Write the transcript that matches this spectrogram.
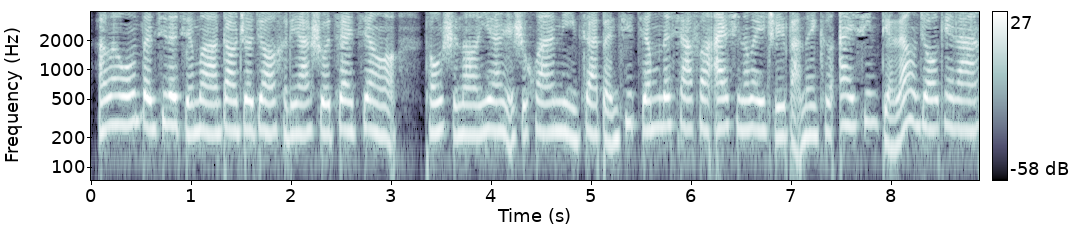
好了，我们本期的节目啊，到这就要和大家说再见了。同时呢，依然也是欢迎你在本期节目的下方爱心的位置，把那颗爱心点亮就 OK 啦。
